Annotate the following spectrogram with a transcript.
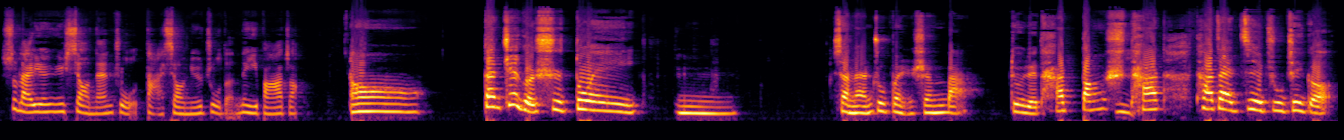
是来源于小男主打小女主的那一巴掌。哦，但这个是对，嗯，小男主本身吧，对不对？他当时、嗯他他在借助这个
